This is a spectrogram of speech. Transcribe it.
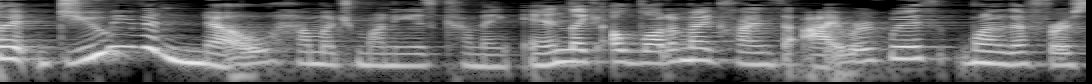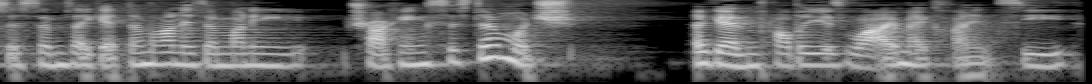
but do you even know how much money is coming in? Like a lot of my clients that I work with, one of the first systems I get them on is a money tracking system, which again probably is why my clients see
